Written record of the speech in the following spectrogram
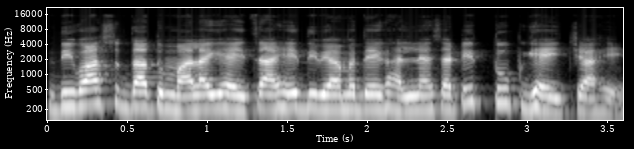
दिवासुद्धा तुम्हाला घ्यायचा आहे. दिव्यामध्ये घालण्यासाठी तूप घ्यायचे आहे.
